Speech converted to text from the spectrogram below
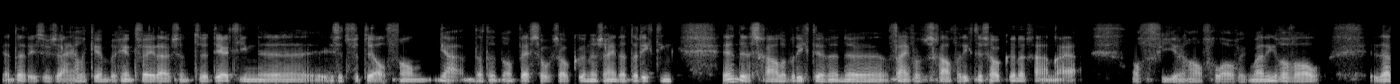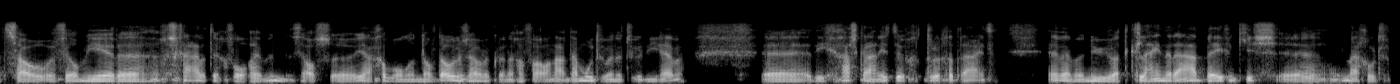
En dat is dus eigenlijk in begin 2013 uh, is het verteld van ja, dat het dan best zo zou kunnen zijn dat de richting de schaal de vijf op de schaal van Richter zou kunnen gaan. Nou ja, of 4,5 geloof ik. Maar in ieder geval, dat zou veel meer uh, schade ten gevolg hebben. Zelfs uh, ja, gewonnen of doden zouden kunnen gaan vallen. Nou, dat moeten we natuurlijk niet hebben. Uh, die gaskraan is terug, teruggedraaid. We hebben nu wat kleinere aardbevingjes. maar goed,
